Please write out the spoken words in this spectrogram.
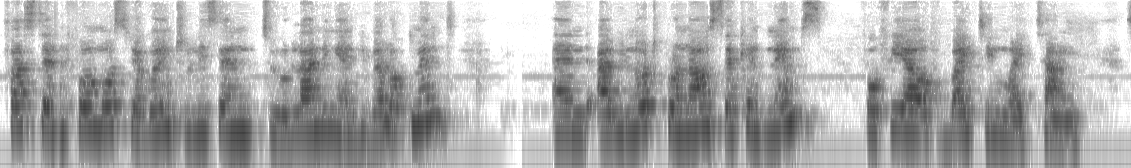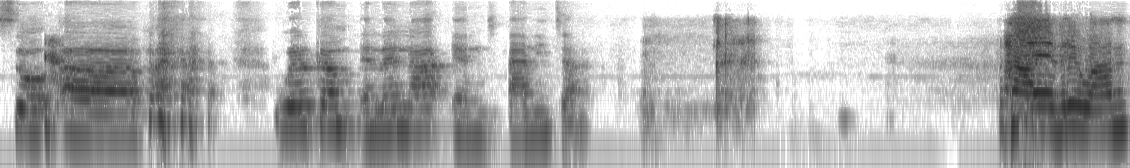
first and foremost, we are going to listen to learning and development. And I will not pronounce second names for fear of biting my tongue. So uh, Welcome, Elena and Anita. Hi, everyone.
